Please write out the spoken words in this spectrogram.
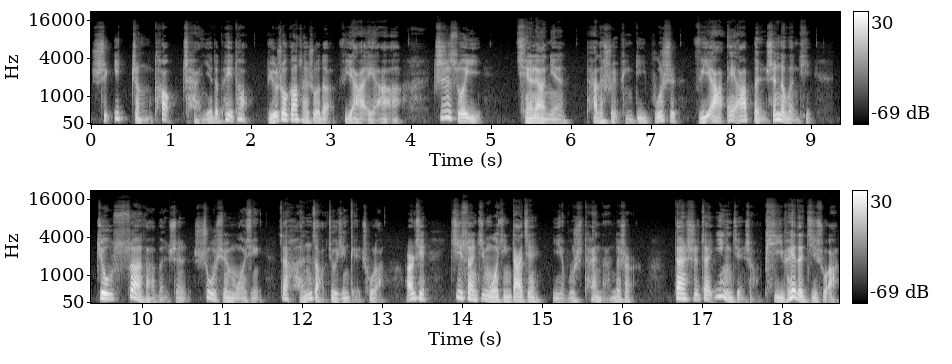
是一整套产业的配套。比如说刚才说的 VR、AR 啊，之所以前两年它的水平低，不是 VR、AR 本身的问题，就算法本身、数学模型在很早就已经给出了，而且计算机模型搭建也不是太难的事儿。但是在硬件上匹配的技术啊，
